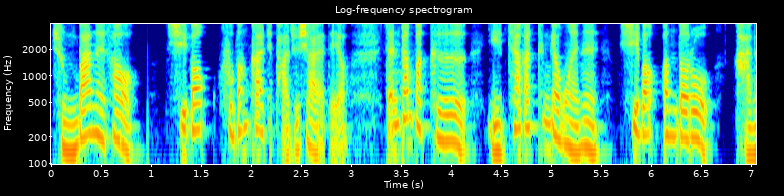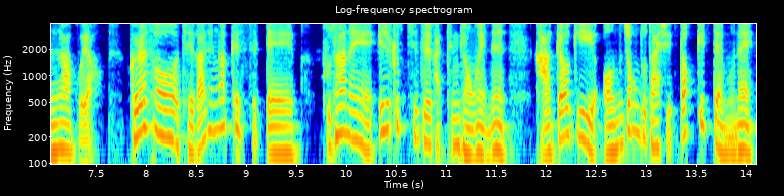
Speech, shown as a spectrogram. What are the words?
중반에서 10억 후반까지 봐주셔야 돼요. 센텀파크 2차 같은 경우에는 10억 언더로 가능하고요. 그래서 제가 생각했을 때 부산의 1급지들 같은 경우에는 가격이 어느 정도 다시 떴기 때문에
